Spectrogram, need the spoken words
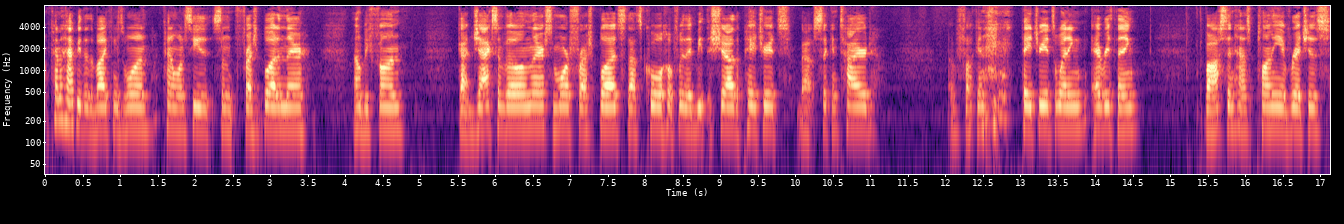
I'm kinda happy that the Vikings won. I Kinda wanna see some fresh blood in there. That'll be fun. Got Jacksonville in there, some more fresh blood, so that's cool. Hopefully they beat the shit out of the Patriots. About sick and tired of fucking Patriots winning everything. Boston has plenty of riches.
